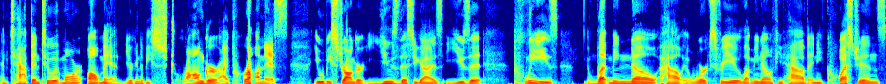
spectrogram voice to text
and tap into it more, oh man, you're going to be stronger. I promise. You will be stronger. Use this, you guys. Use it. Please let me know how it works for you. Let me know if you have any questions.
